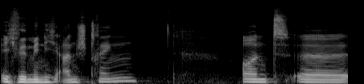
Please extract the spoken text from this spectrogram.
ich will mich nicht anstrengen und äh,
